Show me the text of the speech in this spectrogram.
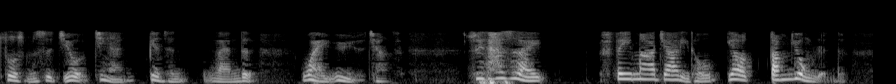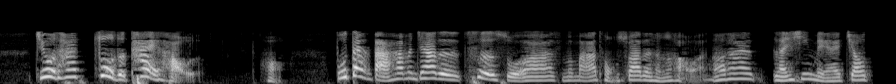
做什么事，结果竟然变成男的外遇了这样子。所以他是来飞妈家里头要当佣人的，结果他做的太好了，不但把他们家的厕所啊，什么马桶刷得很好啊，然后他蓝心美还教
